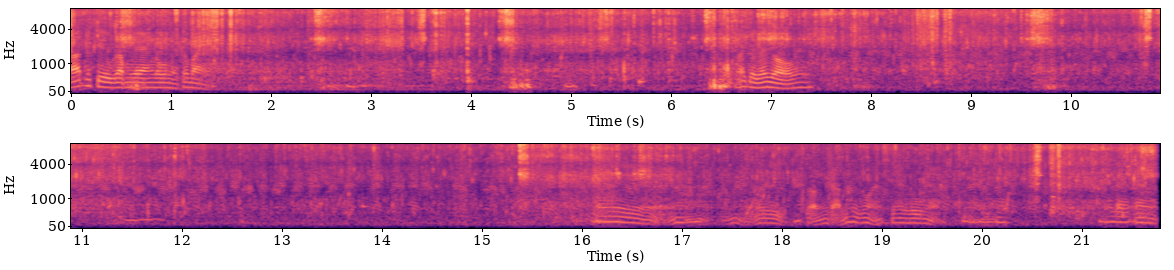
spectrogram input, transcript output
ếch nó kêu găm gan luôn nè các bạn quá trời cá rồ cận cảnh thì các bạn xem luôn nè nó đang ăn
